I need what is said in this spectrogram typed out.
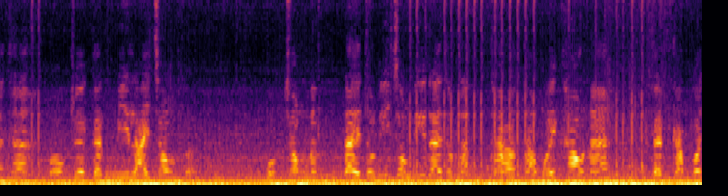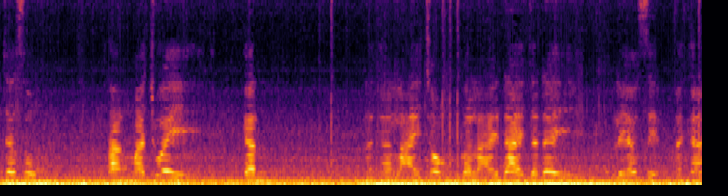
นะคะ บอกช่วยกันมีหลายช่องก็บอก ช่องนั้นได้เท่านี้ช่องนี้ได้เท่านั้น ถ้าถ้าหวยเข้านะ แฟนคลับก็จะส่งตังมาช่วยกันนะคะหลายช่องก็หลายได้จะได้แล้วเสร็จนะคะ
